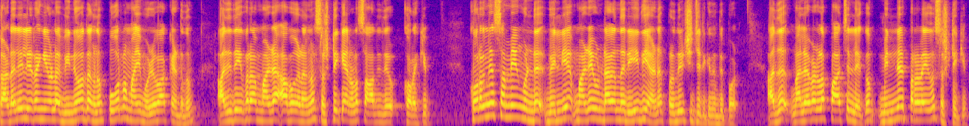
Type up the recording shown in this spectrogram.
കടലിൽ ഇറങ്ങിയുള്ള വിനോദങ്ങളും പൂർണമായും ഒഴിവാക്കേണ്ടതും അതിതീവ്ര മഴ അപകടങ്ങൾ സൃഷ്ടിക്കാനുള്ള സാധ്യത കുറയ്ക്കും. കുറഞ്ഞ സമയം കൊണ്ട് വലിയ മഴയുണ്ടാകുന്ന രീതിയാണ് പ്രതീക്ഷിച്ചിരിക്കുന്നത് ഇപ്പോൾ. അത് മലവെള്ളപ്പാച്ചിലേക്കും മിന്നൽ പ്രളയവും സൃഷ്ടിക്കും.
